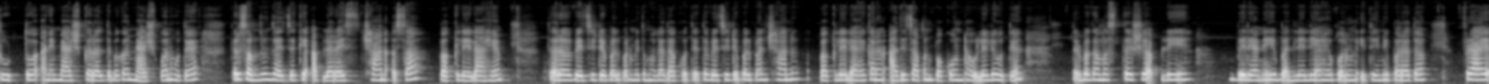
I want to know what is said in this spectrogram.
तुटतो आणि मॅश कराल. तर बघा मॅश पण होतं आहे तर समजून जायचं की आपला राईस छान असा पकलेला आहे. तर व्हेजिटेबल पण मी तुम्हाला दाखवते. तर व्हेजिटेबल पण छान पकलेले आहे. कारण आधीच आपण पकवून ठेवलेले होते. तर बघा मस्त अशी आपली बिर्याणी बनलेली आहे. वरून इथे मी परत फ्राय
